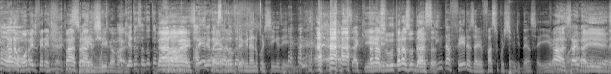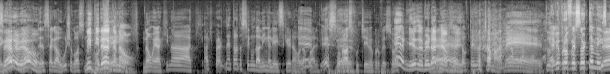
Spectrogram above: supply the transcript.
não, não, o homem é diferente, cara. Vai atrás é do muito- Chica, vai. Aqui é dançador também. Não, não é, isso aí Aqui é é dançador Estamos terminando o cursinho de. Isso aqui. Tá na azul, tá na azul Nas dança. quinta-feiras eu faço cursinho de dança aí. Ah, sai daí. Legal, Sério legal. mesmo? Dança gaúcha, eu gosto de No Ipiranga, rodeio. não? Não, é aqui na. Aqui, aqui perto da entrada da segunda linha, ali à esquerda, na Roda É- Palha. é um abraço pro Tchê, meu professor. É mesmo, é verdade é, mesmo. aí. Então tem meu chamamé, tudo. É meu professor também, esse É,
